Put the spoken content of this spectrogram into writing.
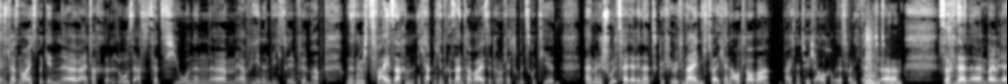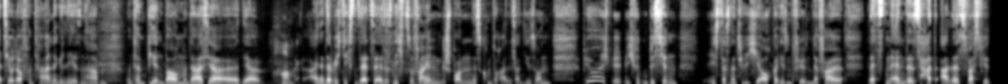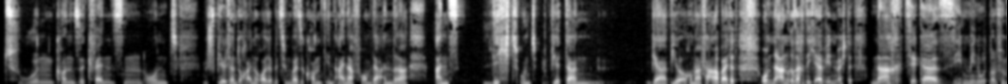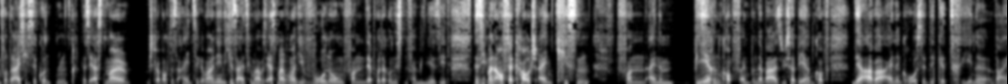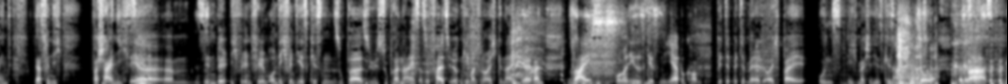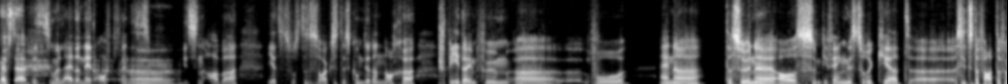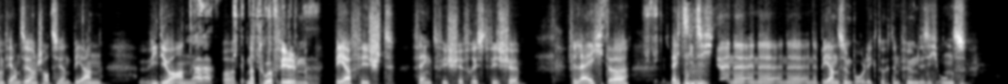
kann ich was Neues beginnen, äh, einfach lose Assoziationen ähm, erwähnen, die ich zu dem Film habe. Und das sind nämlich zwei Sachen. Ich habe mich interessanterweise, können wir vielleicht darüber diskutieren, an meine Schulzeit erinnert gefühlt. Nein, nicht, weil ich ein Outlaw war, war ich natürlich auch, aber das war nicht der Grund, ähm, sondern ähm, weil wir da Theodor Fontane gelesen haben, unterm Birnbaum. Und da ist ja äh, der huh. einer der wichtigsten Sätze, es ist nicht so fein okay. gesponnen, es kommt doch alles an die Sonne. Ja, ich, ich finde ein bisschen ist das natürlich hier auch bei diesem Film der Fall. Letzten Endes hat alles, was wir tun, Konsequenzen und spielt dann doch eine Rolle, beziehungsweise kommt in einer Form oder anderer ans Licht und wird dann ja, wie auch immer verarbeitet. Und eine andere Sache, die ich erwähnen möchte, nach circa sieben Minuten und 35 Sekunden, das erstmal ich glaube auch das einzige Mal, nee, nicht das einzige Mal, aber das erste Mal, wo man die Wohnung von der Protagonistenfamilie sieht, da sieht man auf der Couch ein Kissen von einem Bärenkopf, ein wunderbar süßer Bärenkopf, der aber eine große, dicke Träne weint. Das finde ich wahrscheinlich sehr, sehr ähm, sinnbildlich für den Film und ich finde dieses Kissen super süß, super nice. Also falls irgendjemand von euch geneigt Hörern weiß, wo man dieses Kissen herbekommt, bitte, bitte meldet euch bei uns. Ich möchte dieses Kissen. So, das war's. Das, das ist mir leider nicht aufgefallen, dieses uh. Kissen, aber jetzt, was du sagst, das kommt ja dann nachher später im Film, äh, wo einer der Söhne aus dem Gefängnis zurückkehrt, äh, sitzt der Vater vom Fernseher und schaut sich ein Bärenvideo an. Ja, äh, stimmt, Naturfilm, stimmt, ja. Bär fischt, fängt Fische, frisst Fische. Vielleicht, äh, vielleicht zieht sich hier eine, eine, eine, eine Bärensymbolik durch den Film, die sich uns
